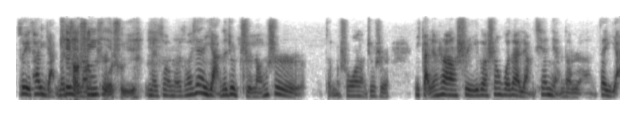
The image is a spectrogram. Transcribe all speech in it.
所以他演的只缺少生能是活属于。没错没错，他现在演的就只能是怎么说呢？就是你感觉上是一个生活在两千年的人，在演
